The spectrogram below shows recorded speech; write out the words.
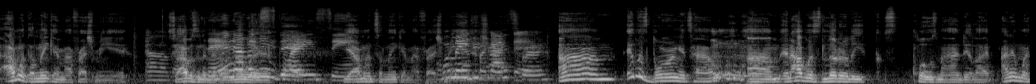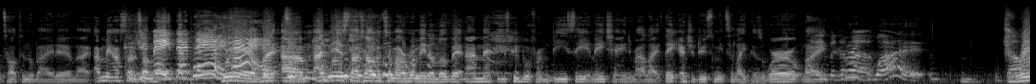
I, I went to Lincoln my freshman year, Oh, so I was in the middle of nowhere. knew is that. crazy. Yeah, I went to Lincoln my freshman What made year. you transfer? Um, it was boring as hell. Um, and I was literally closed minded. Like I didn't want to talk to nobody there. Like I mean, I started You talking. made that damn yeah, pact. but um, I did start talking to my roommate a little bit, and I met these people from DC, and they changed my life. They introduced me to like this world, He like was Like what? drinking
